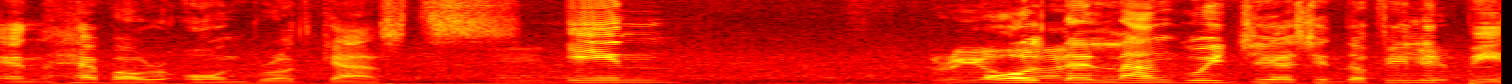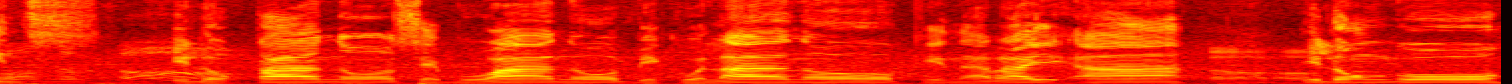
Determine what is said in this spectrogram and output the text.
and have our own broadcasts in Real all the languages in the Philippines. oh. Ilocano, Cebuano, Bicolano, Kinaraya, Oo. Ilonggo.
